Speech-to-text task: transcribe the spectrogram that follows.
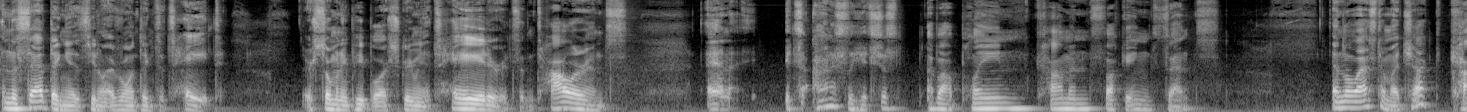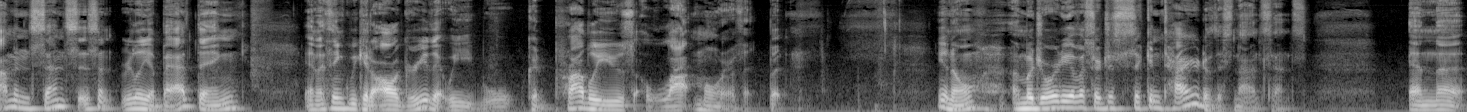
And the sad thing is, you know, everyone thinks it's hate. There's so many people are screaming it's hate or it's intolerance. And it's honestly, it's just about plain common fucking sense. And the last time I checked, common sense isn't really a bad thing. And I think we could all agree that we could probably use a lot more of it. But, you know, a majority of us are just sick and tired of this nonsense. And, the,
